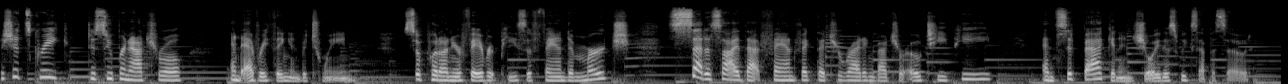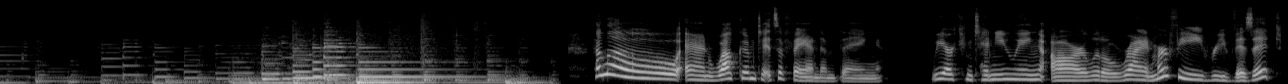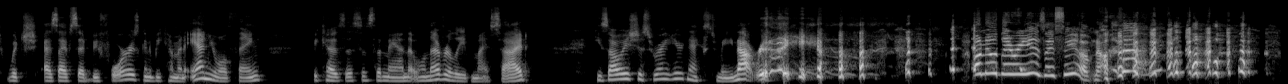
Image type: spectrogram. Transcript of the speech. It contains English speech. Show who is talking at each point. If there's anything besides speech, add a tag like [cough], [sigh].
Speaker 1: to Schitt's Creek to Supernatural and everything in between. So put on your favorite piece of fandom merch, set aside that fanfic that you're writing about your OTP, and sit back and enjoy this week's episode. Hello, and welcome to It's a Fandom Thing. We are continuing our little Ryan Murphy revisit, which, as I've said before, is going to become an annual thing because this is the man that will never leave my side. He's always just right here next to me. Not [laughs] really.
Speaker 2: oh no, there he is. I see him now. [laughs]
